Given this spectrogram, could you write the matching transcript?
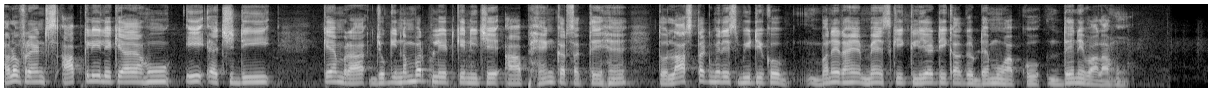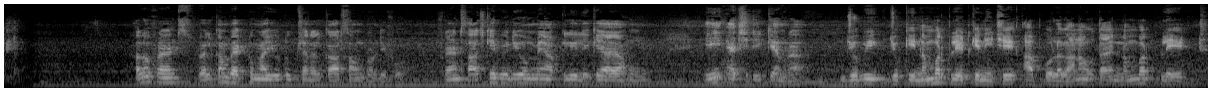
हेलो फ्रेंड्स, आपके लिए लेके आया हूँ ए एच डी कैमरा, जो कि नंबर प्लेट के नीचे आप हैंग कर सकते हैं। तो लास्ट तक मेरे इस वीडियो को बने रहें, मैं इसकी क्लियरिटी का डेमो आपको देने वाला हूँ। Hello friends, welcome back to my YouTube channel car sound 24 friends, आज के वीडियो में आपके लिए लेके आया हूँ ए एच डी कैमरा, जो भी, जो कि नंबर प्लेट के नीचे आपको लगाना होता है। Number plate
